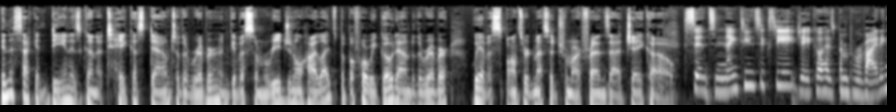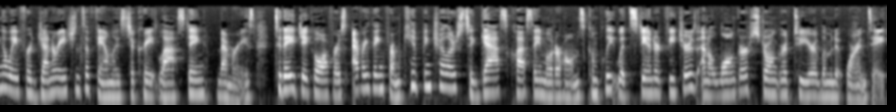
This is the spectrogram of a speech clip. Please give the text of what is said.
in a second, Dean is going to take us down to the river and give us some regional highlights. But before we go down to the river, we have a sponsored message from our friends at Jayco. Since 1968, Jayco has been providing a way for generations of families to create lasting memories. Today, Jayco offers everything from camping trailers to gas Class A motorhomes, complete with standard features and a longer, stronger two year limited warranty.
